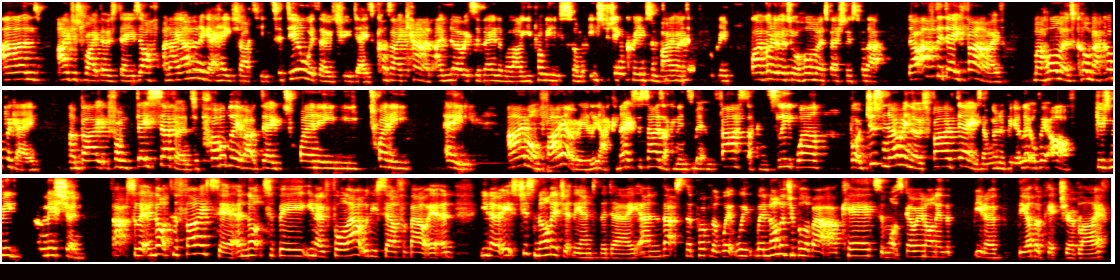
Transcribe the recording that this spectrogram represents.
And I just write those days off. And I am going to get HRT to deal with those few days because I can. I know it's available. I'll you probably use some estrogen cream, some mm-hmm. bioidentical cream, but I've got to go to a hormone specialist for that. Now, after day five, my hormones come back up again. And by from day seven to probably about day 20, 28, I'm on fire, really. I can exercise, I can intermittent fast, I can sleep well. But just knowing those five days I'm going to be a little bit off gives me permission. Absolutely, and not to fight it, and not to be, you know, fall out with yourself about it, and you know, it's just knowledge at the end of the day, and that's the problem. We, we we're knowledgeable about our kids and what's going on in the, you know, the other picture of life,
